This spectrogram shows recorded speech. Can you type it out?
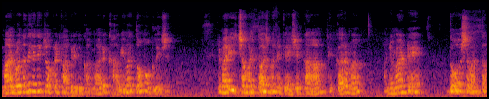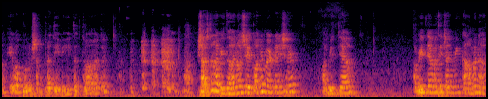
માં રોજ નથી કહેતી ચોકલેટ ખાવી દુકાન મારે ખાવી હોય તો મોકલે છે એટલે મારી ઈચ્છા હોય તો જ મને કહે છે કામ કે કર્મ અને માટે દોષવંતમ એવો પુરુષમ પ્રતિભિહિત શાસ્ત્રના વિધાનો છે કોને માટે છે અવિદ્યા અવિદ્યામાંથી જન્મી કામના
